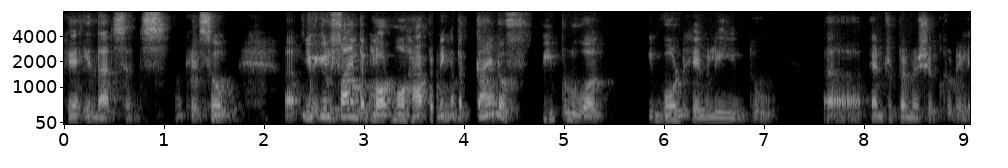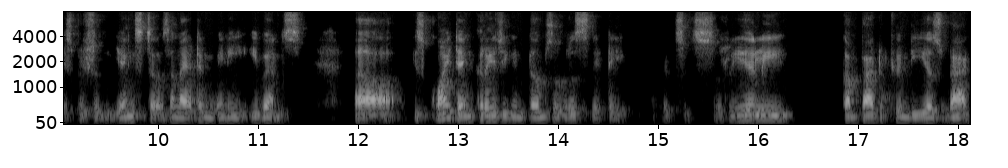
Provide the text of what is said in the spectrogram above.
Okay, in that sense. Okay, so uh, you, you'll find that a lot more happening, and the kind of people who are involved heavily into uh, entrepreneurship today, especially youngsters, and I attend many events, uh, is quite encouraging in terms of risks they take. It's, it's really, compared to 20 years back,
